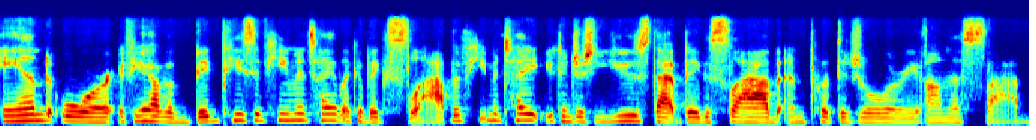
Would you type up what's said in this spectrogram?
And or if you have a big piece of hematite, like a big slab of hematite, you can just use that big slab and put the jewelry on the slab.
